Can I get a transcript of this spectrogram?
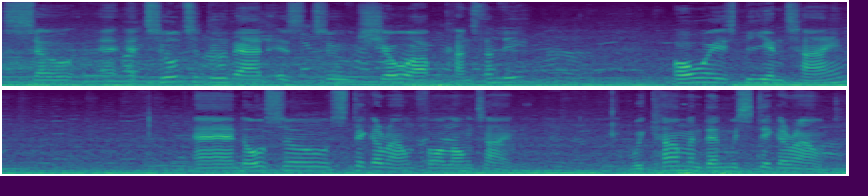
So a, a tool to do that is to show up constantly, always be in time, and also stick around for a long time. We come and then we stick around.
